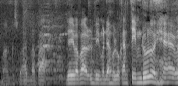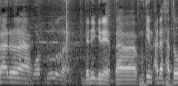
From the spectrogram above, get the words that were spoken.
bagus banget Bapak. Jadi Bapak lebih mendahulukan tim dulu ya, baru lah. work dulu lah Jadi gini, eh, mungkin ada satu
